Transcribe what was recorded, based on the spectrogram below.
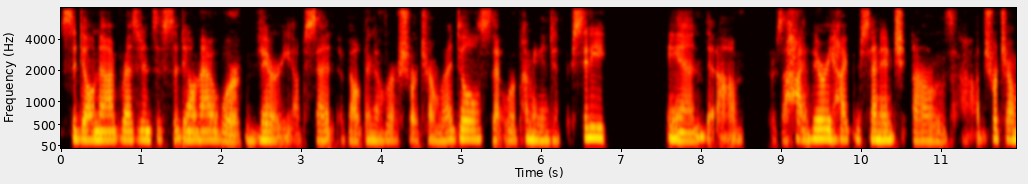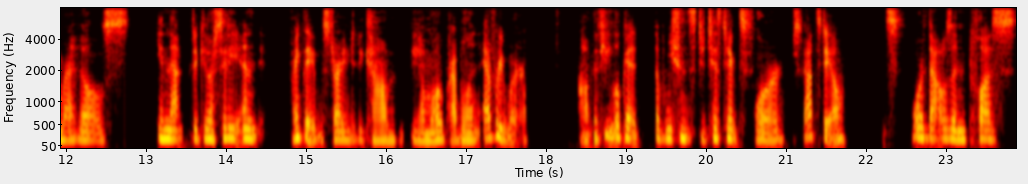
Sedona, residents of Sedona were very upset about the number of short term rentals that were coming into their city. And um, there's a high, very high percentage of um, short term rentals in that particular city. And frankly, it was starting to become you know, more prevalent everywhere. Um, if you look at the recent statistics for Scottsdale, it's 4,000 plus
